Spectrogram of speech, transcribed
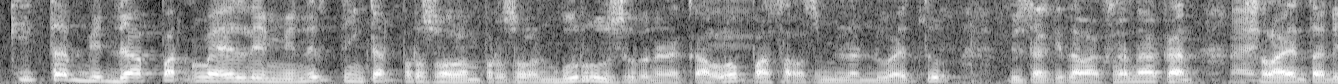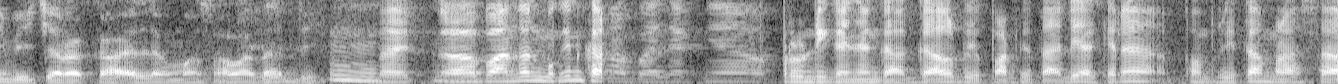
kita dapat mengeliminir tingkat persoalan-persoalan buruh sebenarnya kalau hmm. pasal 92 itu bisa kita laksanakan Baik. selain tadi bicara KL yang masalah tadi. Hmm. Baik, uh, Pak Anton mungkin karena banyaknya perundingan yang gagal di partai tadi akhirnya pemerintah merasa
